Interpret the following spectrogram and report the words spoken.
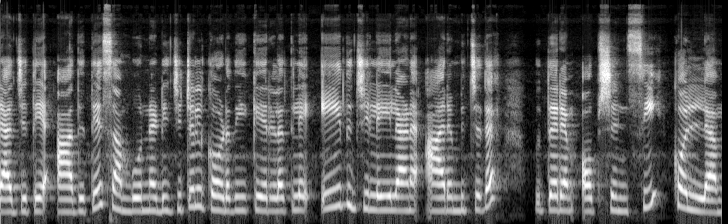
രാജ്യത്തെ ആദ്യത്തെ സമ്പൂർണ ഡിജിറ്റൽ കോടതി കേരളത്തിലെ ഏത് ജില്ലയിലാണ് ആരംഭിച്ചത്? ഉത്തരം ഓപ്ഷൻ സി കൊല്ലം.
